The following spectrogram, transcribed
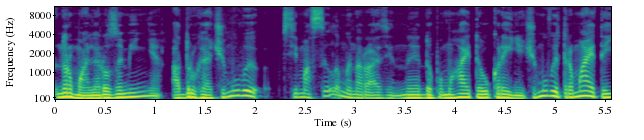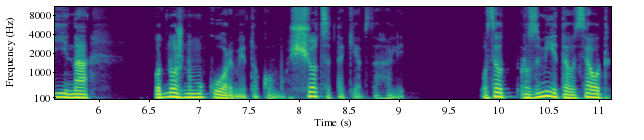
нормальне розуміння. А друге, а чому ви всіма силами наразі не допомагаєте Україні? Чому ви тримаєте її на подножному кормі такому? Що це таке взагалі? Оце от розумієте, оця от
